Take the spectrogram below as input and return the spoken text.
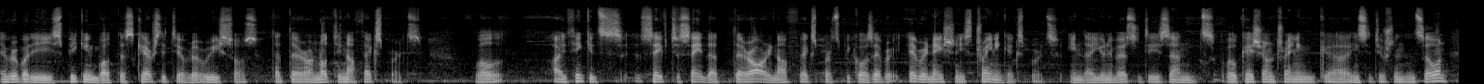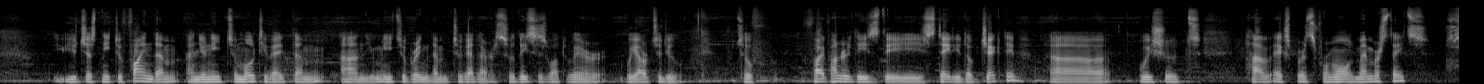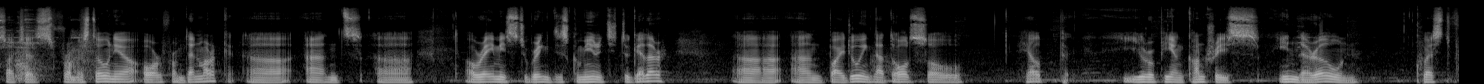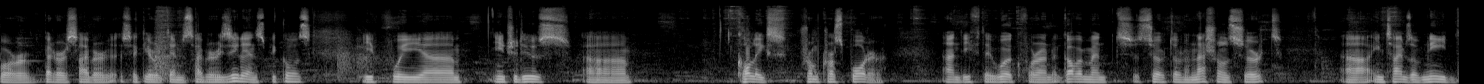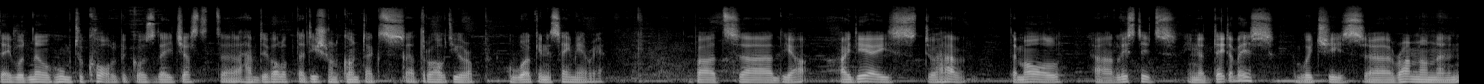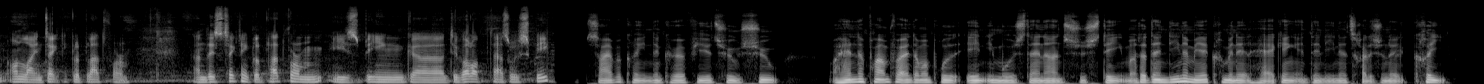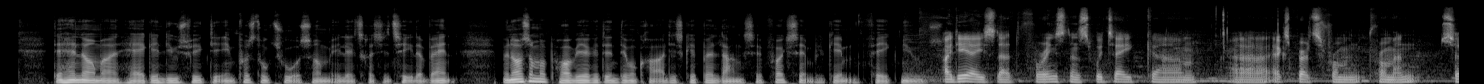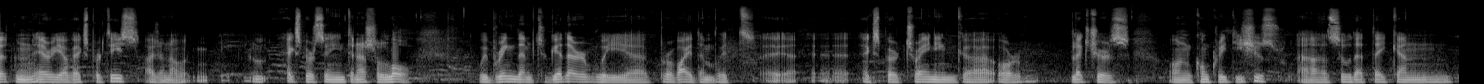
everybody is speaking about the scarcity of the resource, that there are not enough experts. Well, I think it's safe to say that there are enough experts because every every nation is training experts in the universities and vocational training uh, institutions and so on. You just need to find them and you need to motivate them and you need to bring them together. So this is what we're we are to do. So 500 is the stated objective. Uh, we should have experts from all member states, such as from Estonia or from Denmark, uh, and uh, our aim is to bring this community together, uh, and by doing that, also help European countries in their own quest for better cyber security and cyber resilience. Because if we uh, introduce uh, colleagues from cross border, and if they work for a government cert or a national cert, uh, in times of need, they would know whom to call because they just uh, have developed additional contacts uh, throughout Europe who work in the same area. But uh, the idea is to have them all are listed in a database, which is uh, run on an online technical platform. And this technical platform is being uh, developed as we speak. Cyberkrigen den kører 24-7 og handler frem for alt om at bryde ind i modstanderens systemer, så den ligner mere kriminel hacking, end den ligner traditionel krig. Det handler om at hacke livsvigtig infrastruktur som elektricitet og vand, men også om at påvirke den demokratiske balance, for eksempel gennem fake news. Idea is that, for instance, we take um, uh, experts from from a certain area of expertise. I don't know, experts in international law. We bring them together. We uh, provide them with uh, expert training uh, or lectures on concrete issues, uh, so that they can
